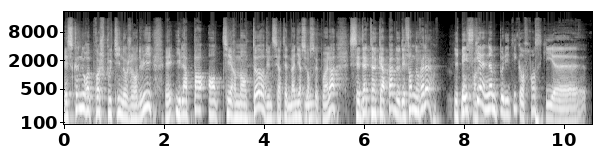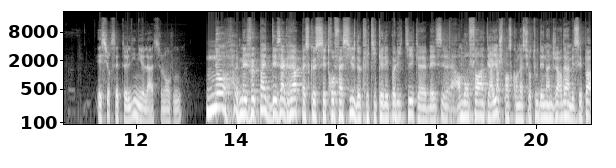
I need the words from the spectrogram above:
Et ce que nous reproche Poutine aujourd'hui, et il n'a pas entièrement tort d'une certaine manière sur mmh. ce point-là, c'est d'être incapable de défendre nos valeurs. Il Mais est-ce qu'il y a un homme politique en France qui euh est sur cette ligne-là, selon vous Non, mais je veux pas être désagréable parce que c'est trop facile de critiquer les politiques. Euh, Mais c'est- en mon fort intérieur, je pense qu'on a surtout des nains de jardin. Mais c'est pas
